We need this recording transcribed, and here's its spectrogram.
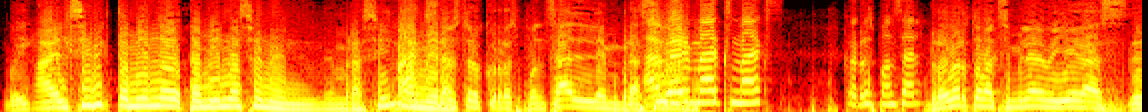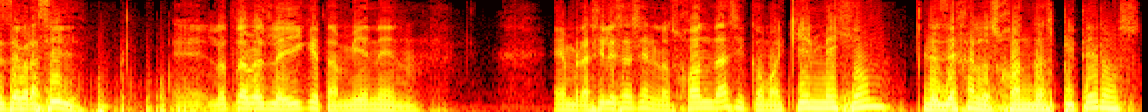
güey. Ah, el Civic también lo, también lo hacen en, en Brasil. Max, ah, mira. nuestro corresponsal en Brasil. A ver, Max, Max, corresponsal. Roberto Maximiliano Villegas, desde Brasil. Eh, la otra vez leí que también en, en Brasil les hacen los Hondas y como aquí en México les dejan los Hondas piteros.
